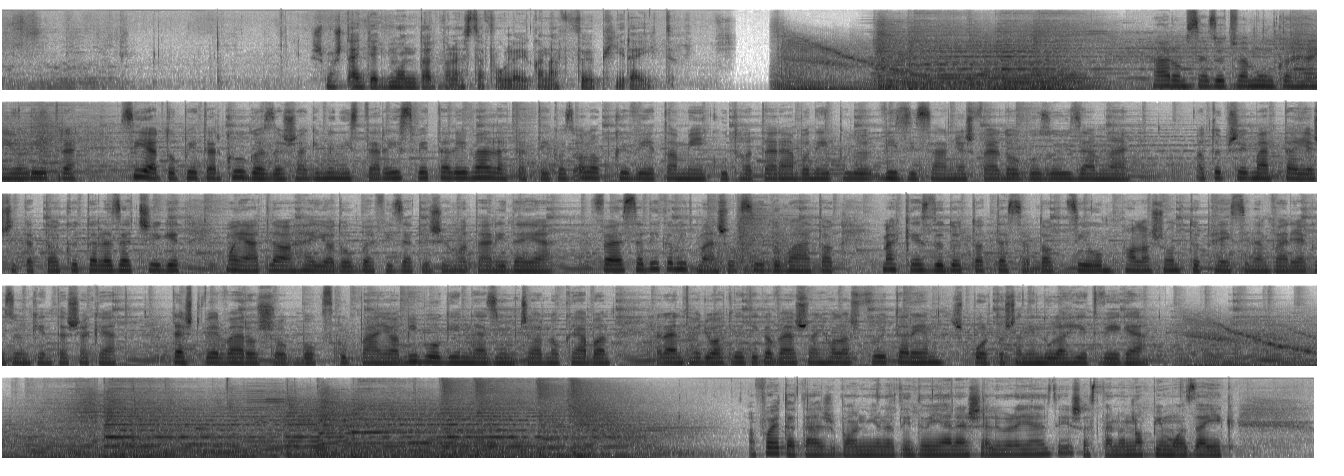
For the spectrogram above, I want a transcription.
És most egy-egy mondatban összefoglaljuk a nap főbb híreit. 350 munkahely jön létre, Szijjártó Péter külgazdasági miniszter részvételével letették az alapkövét a Mélykút határában épülő víziszárnyas feldolgozó üzemnek. A többség már teljesítette a kötelezettségét, ma le a helyi adók befizetési határideje. Felszedik, amit mások szétdobáltak. Megkezdődött a Teszed akció, halason több helyszínen várják az önkénteseket. Testvérvárosok boxkupája Bibó gimnázium csarnokában, rendhagyó atlétika verseny halas főterén, sportosan indul a hétvége. Folytatásban jön az időjárás előrejelzés, aztán a napi mozaik.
